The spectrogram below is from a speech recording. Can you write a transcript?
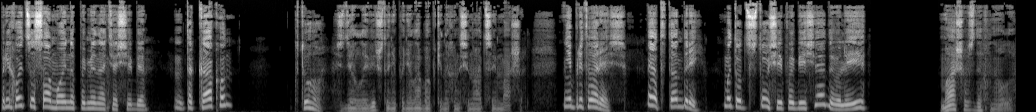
Приходится самой напоминать о себе. Так как он? Кто? Сделала вид, что не поняла бабкиных инсинуаций Маша. Не притворяйся. Этот Андрей. Мы тут с Тусей побеседовали и... Маша вздохнула.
